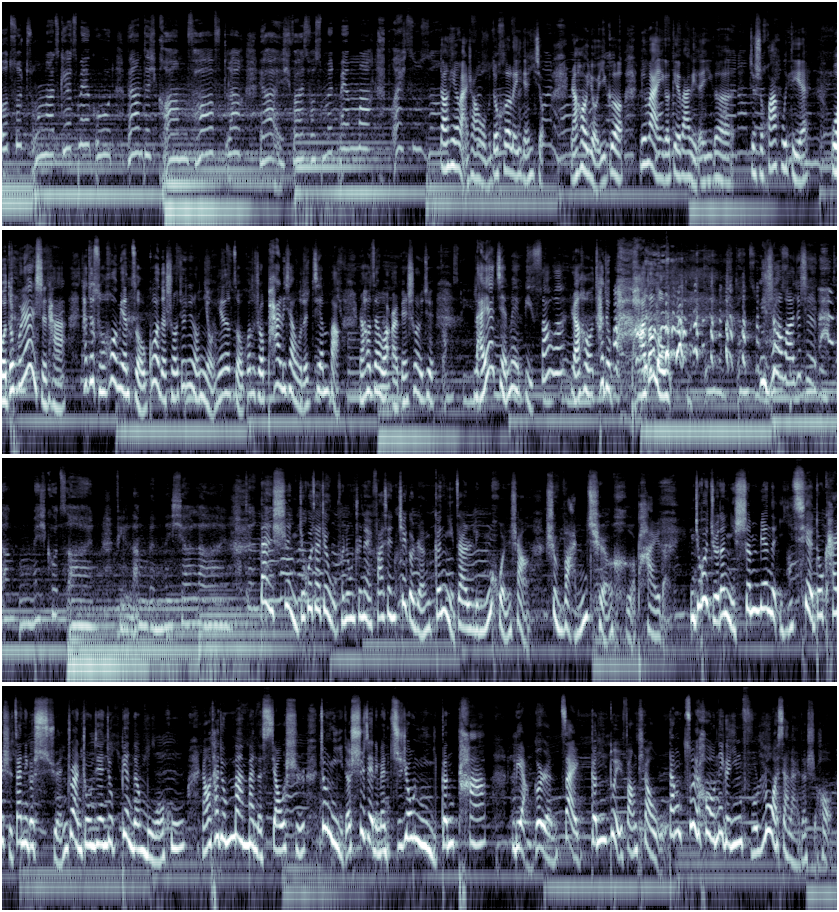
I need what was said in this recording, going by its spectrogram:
so zu tun, als geht's mir gut, während ich krampfhaft lach. Ja, ich weiß, was mit mir macht, brech zusammen. 当天晚上我们都喝了一点酒，然后有一个另外一个 gay 吧里的一个就是花蝴蝶，我都不认识他，他就从后面走过的时候，就是那种扭捏的走过的时候，拍了一下我的肩膀，然后在我耳边说了一句：“来呀，姐妹，比骚啊！”然后他就爬到了我，你知道吗？就是。但是你就会在这五分钟之内发现，这个人跟你在灵魂上是完全合拍的，你就会觉得你身边的一切都开始在那个旋转中间就变得模糊，然后它就慢慢的消失，就你的世界里面只有你跟他两个人在跟对方跳舞。当最后那个音符落下来的时候。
